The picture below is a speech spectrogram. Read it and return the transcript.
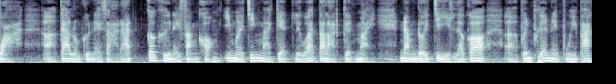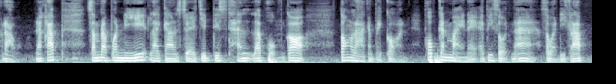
กว่าการลงทุนในสหรัฐ ก็คือในฝั่งของ emerging market หรือว่าตลาดเกิดใหม่นำโดยจีนแล้วก็เพื่อนๆในภูมิภาคเรานะครับสำหรับวันนี้รายการ strategic distance และผมก็ต้องลากันไปก่อน พบกันใหม่ใน episode หน้า สวัสดีครับ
